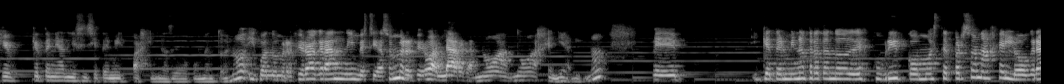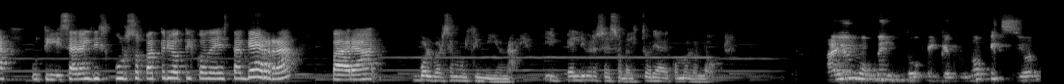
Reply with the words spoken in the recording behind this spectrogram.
que, que, tenía 17.000 páginas de documentos, ¿no? Y cuando me refiero a gran investigación, me refiero a larga, no a, no a genial, ¿no? Eh, y que termina tratando de descubrir cómo este personaje logra utilizar el discurso patriótico de esta guerra para volverse multimillonario. Y el libro es eso, la historia de cómo lo logra. Hay un momento en que tu no ficción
